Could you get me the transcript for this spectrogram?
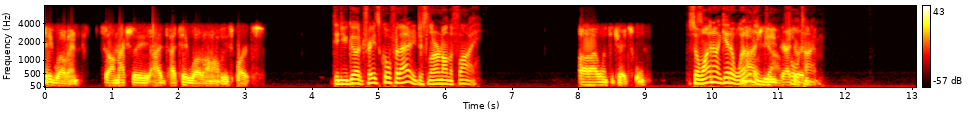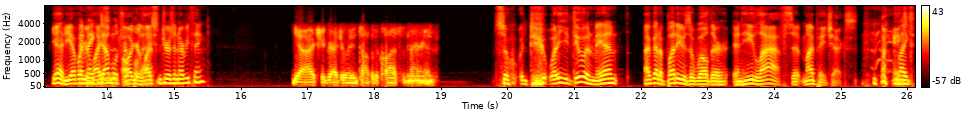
TIG welding so i'm actually i i TIG weld on all these parts Did you go to trade school for that or you just learn on the fly? uh, i went to trade school So why not get a welding job full time? Yeah. Do you have all your, make license, double, all triple your that. licensures and everything? yeah i actually graduated top of the class in marion So, dude, what are you doing, man? I've got a buddy who's a welder, and he laughs at my paychecks. He's- Like-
